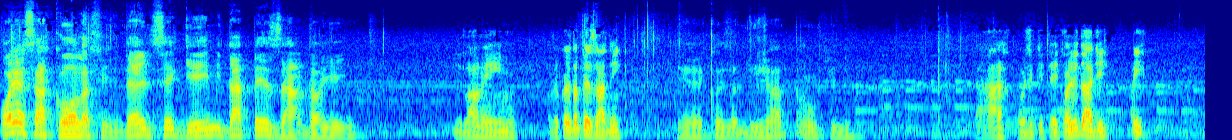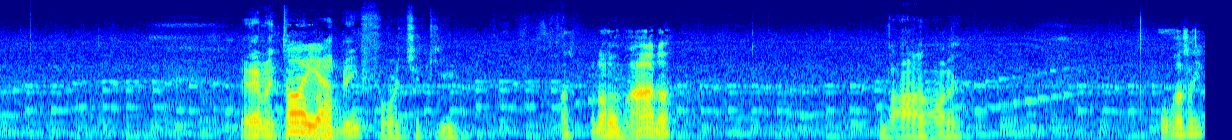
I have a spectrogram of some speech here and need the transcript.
Olha essa cola, filho. Deve ser game da pesada, olha aí. Lá vem, mano. Vai coisa da pesada, hein? É coisa do Japão, filho. Ah, hoje que tem qualidade, hein? Aí. É, mas tá Olha. um nó bem forte aqui. Ah, tudo arrumado, ó. Da hora. Porra, velho.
